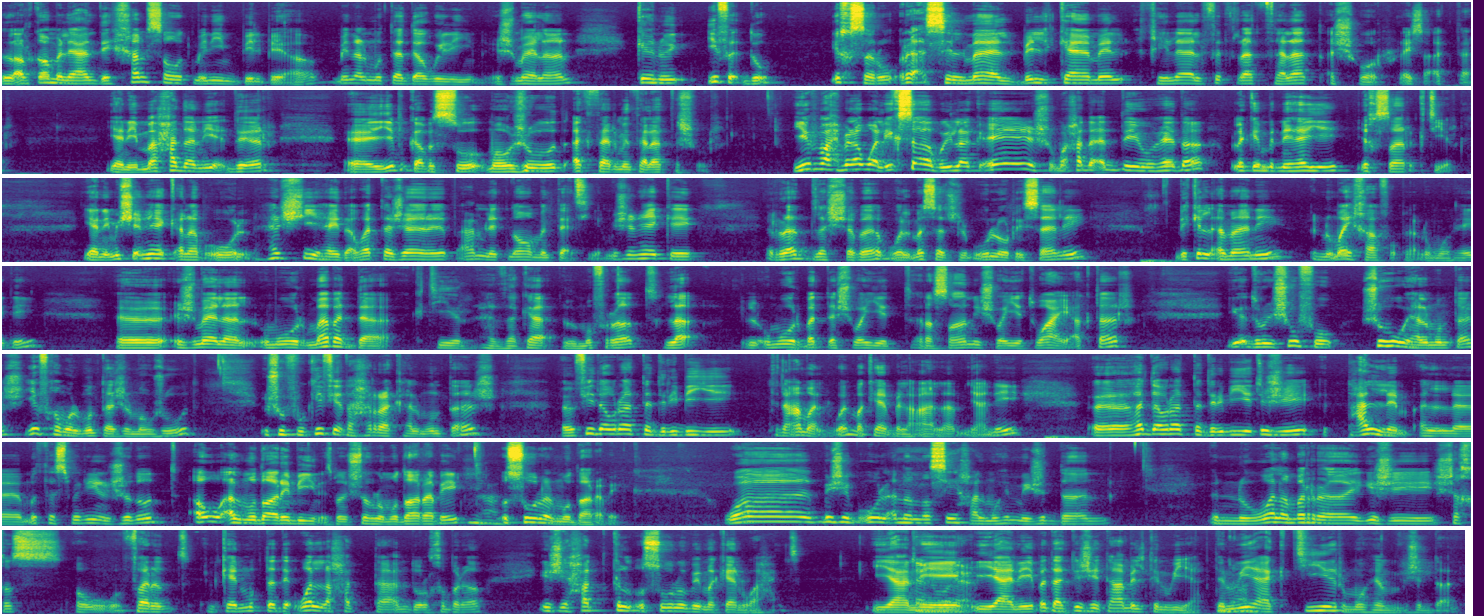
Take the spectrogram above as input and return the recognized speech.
الأرقام اللي عندي 85% من المتداولين اجمالا كانوا يفقدوا يخسروا رأس المال بالكامل خلال فترة ثلاث أشهر ليس أكثر. يعني ما حدا يقدر آه، يبقى بالسوق موجود أكثر من ثلاث أشهر. يربح بالأول يكسب ويقول لك إيش وما حدا قدي وهذا ولكن بالنهاية يخسر كثير يعني مشان هيك أنا بقول هالشيء هيدا وهالتجارب عملت نوع من تأثير. مشان هيك الرد للشباب والمسج اللي بقوله الرسالة بكل أمانة إنه ما يخافوا من الأمور هيدي. آه، اجمالا الأمور ما بدها كثير هالذكاء المفرط لا الأمور بدها شوية رصانة شوية وعي أكثر يقدروا يشوفوا شو هو هالمنتج يفهموا المنتج الموجود يشوفوا كيف يتحرك هالمنتج. آه، في دورات تدريبية تنعمل وين ما كان بالعالم يعني. هالدورات التدريبية تجي تعلم المستثمرين الجدد أو المضاربين إذا بدهم يشتغلوا مضاربة نعم. أصول المضاربة وبيجي بقول أنا النصيحة المهمة جدا إنه ولا مرة يجي شخص أو فرد إن كان مبتدئ ولا حتى عنده الخبرة يجي حط كل أصوله بمكان واحد يعني تنويع. يعني بدك تيجي تعمل تنويع تنويع نعم. كثير مهم جدا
